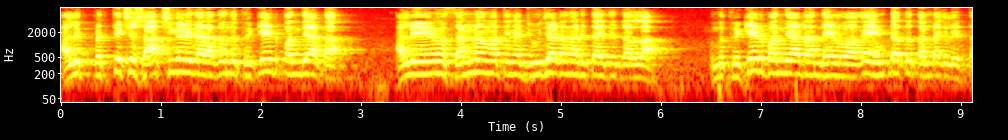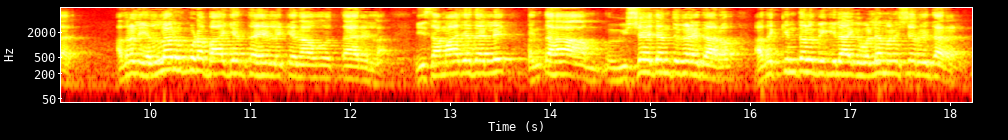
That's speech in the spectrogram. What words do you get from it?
ಅಲ್ಲಿ ಪ್ರತ್ಯಕ್ಷ ಸಾಕ್ಷಿಗಳಿದ್ದಾರೆ. ಅದೊಂದು ಕ್ರಿಕೆಟ್ ಪಂದ್ಯಾಟ. ಅಲ್ಲಿ ಏನು ಸಣ್ಣ ಮತ್ತಿನ ಜೂಜಾಟ ನಡೀತಾ ಇದ್ದಿದ್ದಲ್ಲ. ಒಂದು ಕ್ರಿಕೆಟ್ ಪಂದ್ಯಾಟ ಅಂತ ಹೇಳುವಾಗ ಎಂಟತ್ತು ತಂಡಗಳಿರ್ತಾರೆ. ಅದರಲ್ಲಿ ಎಲ್ಲರೂ ಕೂಡ ಭಾಗಿ ಅಂತ ಹೇಳಲಿಕ್ಕೆ ನಾವು ತಯಾರಿಲ್ಲ. ಈ ಸಮಾಜದಲ್ಲಿ ಇಂತಹ ವಿಷಯ ಜಂತುಗಳಿದ್ದಾರೋ ಅದಕ್ಕಿಂತಲೂ ಬಿಗಿಲಾಗಿ ಒಳ್ಳೆ ಮನುಷ್ಯರು ಇದ್ದಾರೆ.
